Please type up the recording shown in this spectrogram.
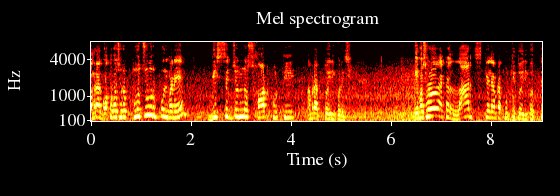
আমরা গত বছরও প্রচুর পরিমাণে গ্রীষ্মের জন্য শর্ট কুর্তি আমরা তৈরি করেছি। এবছরও একটা লার্জ স্কেলে আমরা কুর্তি তৈরি করতে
